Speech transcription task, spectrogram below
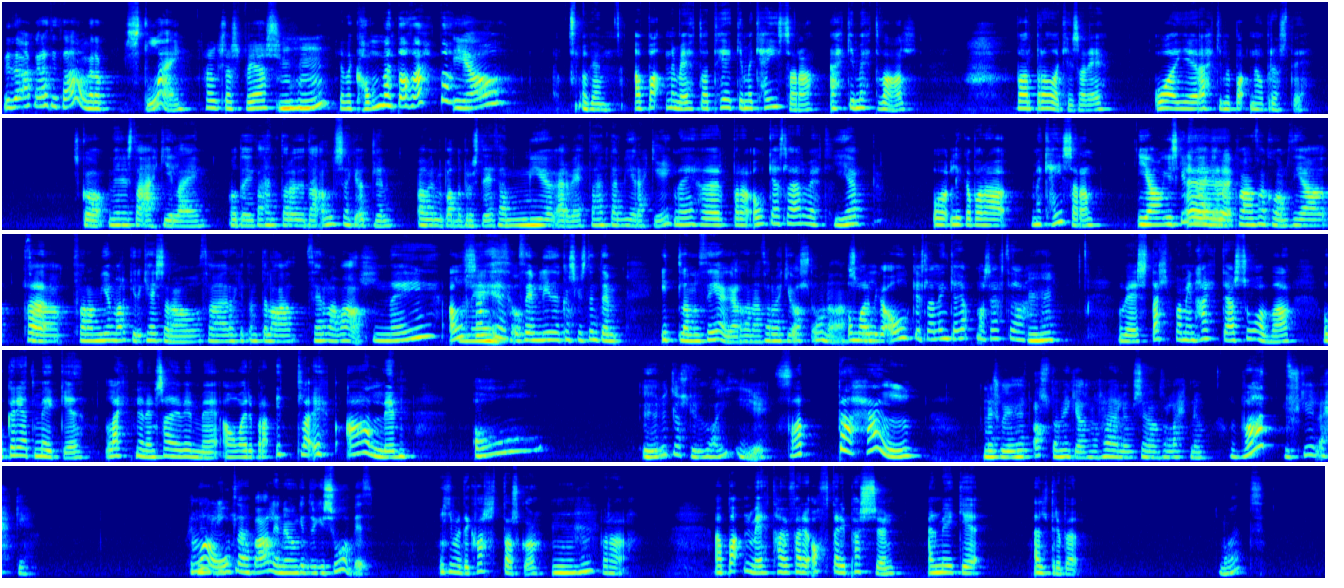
Við þau akkur eftir það að vera slæm. það er eitthvað spes. Mm -hmm. Ég það kommenta á þetta. Já. Ok, að barnið mitt var tekið með keisara, ekki mitt val, var bráðakeisari og að ég er ekki með barnið á brjósti. Sko, mér finnst það ekki í lagi og það, hendar auðvitað alls ekki öllum að vera með barnabrösti. Það er mjög erfitt, það hendar mér ekki. Nei, það er bara ógeðslega erfitt Jep. og líka bara með keisaran. Já, ég skil það ekki Eh, alveg hvaðan það kom því að það- það, fara mjög margir í keisara og það er ekkert endilega þeirra val. Nei, alls ekki. Og þeim líður kannski stundum illa nú þegar þannig að það er ekki allt ónaða. Og maður er líka ógeðslega lengi að jafna sig eftir það. Mm -hmm. Ok, stelpa mín hætti að sofa og grét mikið. Læknirinn sagði við mig að hún væri bara illa upp alinn. Ó, er þetta allt í lagi? What the hell? Nei, sko, ég hef alltaf mikið af svona hræðilegum sögum frá læknum. What? Ég skil ekki. Hvernig er illa upp alinn ef hún getur ekki sofið? Ég myndi kvarta sko. Mm -hmm. Bara að barn mitt hafi farið oftar í pössun en mikið eldri börn. What?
